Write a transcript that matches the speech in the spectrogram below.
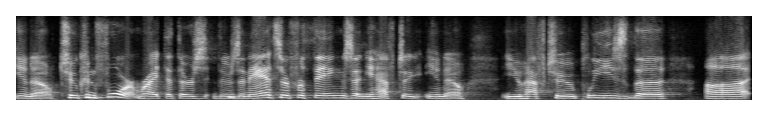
you know, to conform, right? That there's there's an answer for things, and you have to, you know, you have to please the uh,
